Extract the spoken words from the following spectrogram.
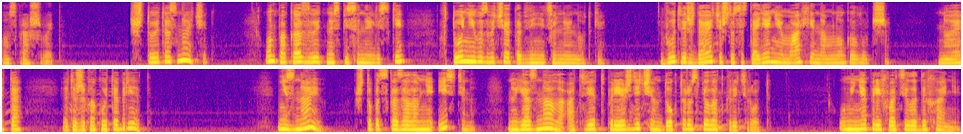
он спрашивает. «Что это значит?» Он показывает на списанные листки, в тоне его звучат обвинительные нотки. Вы утверждаете, что состояние Махи намного лучше. Но это... это же какой-то бред. Не знаю, что подсказало мне истину, но я знала ответ прежде, чем доктор успел открыть рот. У меня перехватило дыхание.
